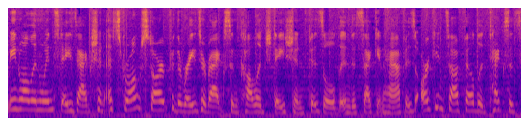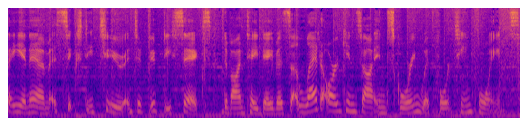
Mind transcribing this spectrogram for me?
Meanwhile, in Wednesday's action, a strong start for the Razorbacks in College Station fizzled in the second half as Arkansas fell to Texas A&M 62 to 56. Davonte Davis led Arkansas in scoring with 14 points.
